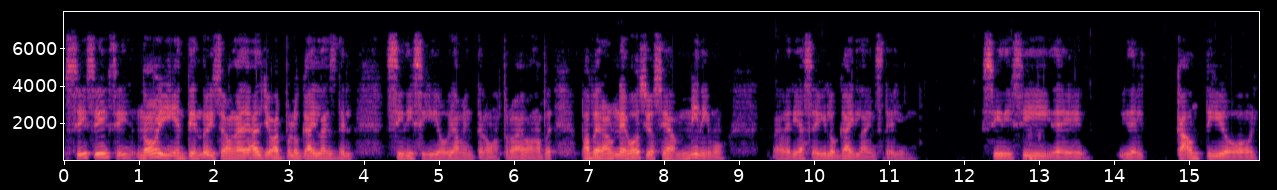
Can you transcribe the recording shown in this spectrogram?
sí, sí, sí, no, y entiendo, y se van a dejar llevar por los guidelines del CDC, obviamente, lo más probable, van a, pe- para operar un negocio, o sea, mínimo, debería seguir los guidelines del CDC y, de, y del county o el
